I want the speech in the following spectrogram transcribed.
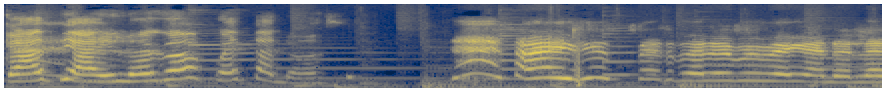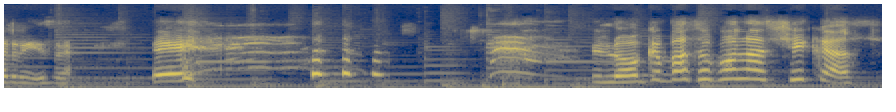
Katia, y luego cuéntanos. Ay, Dios, perdóneme, me ganó la risa. Eh, ¿Y luego qué pasó con las chicas?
